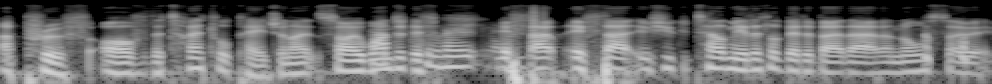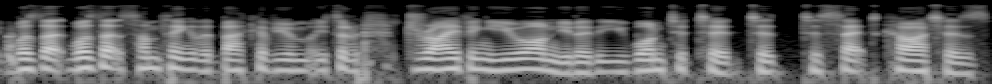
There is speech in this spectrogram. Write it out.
a proof of the title page. And I, so I wondered if, if that if that if you could tell me a little bit about that, and also was that was that something at the back of your sort of driving you on? You know that you wanted to to, to set Carter's,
